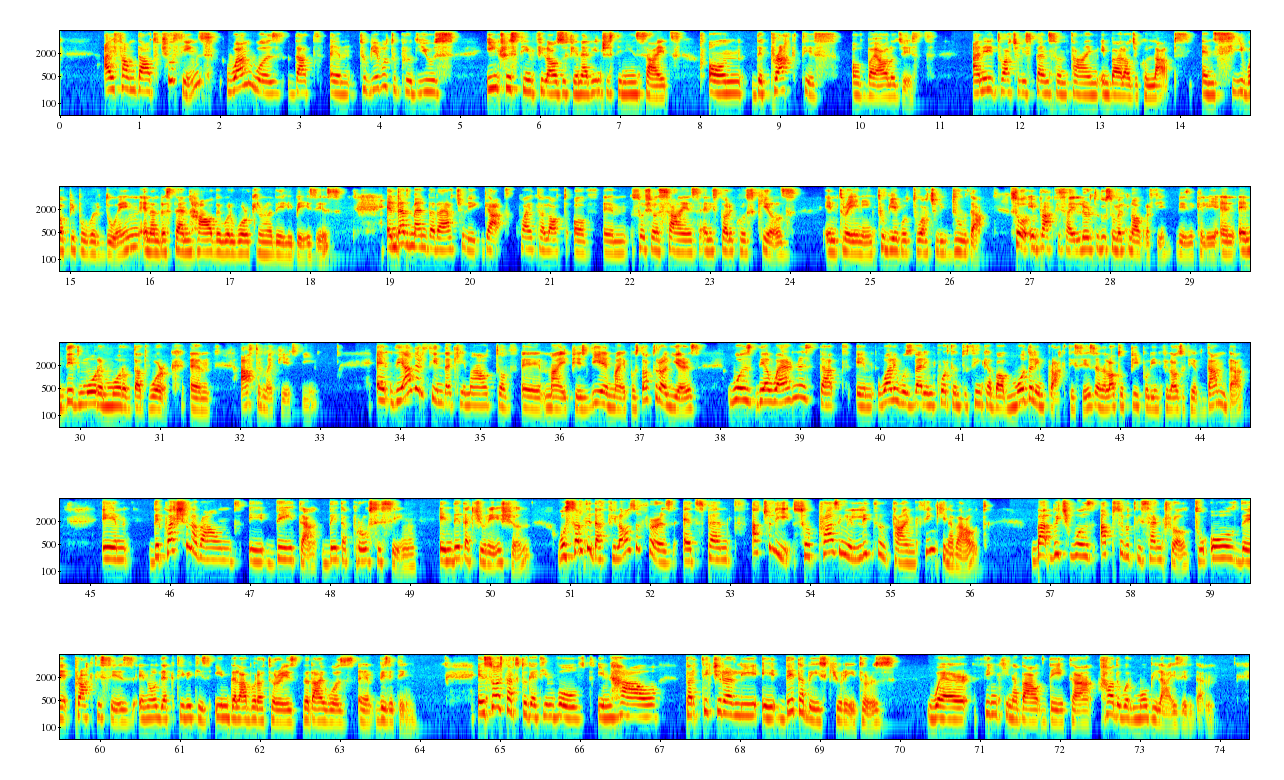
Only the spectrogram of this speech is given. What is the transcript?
I found out two things. One was that um, to be able to produce interesting philosophy and have interesting insights on the practice of biologists, I needed to actually spend some time in biological labs and see what people were doing and understand how they were working on a daily basis. And that meant that I actually got quite a lot of um, social science and historical skills in training to be able to actually do that. So in practice, I learned to do some ethnography basically, and, and did more and more of that work um, after my PhD. And the other thing that came out of uh, my PhD and my postdoctoral years was the awareness that um, while it was very important to think about modeling practices, and a lot of people in philosophy have done that, um, the question around uh, data, data processing, and data curation was something that philosophers had spent actually surprisingly little time thinking about, but which was absolutely central to all the practices and all the activities in the laboratories that I was uh, visiting. And so I started to get involved in how, particularly, uh, database curators were thinking about data, how they were mobilizing them.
